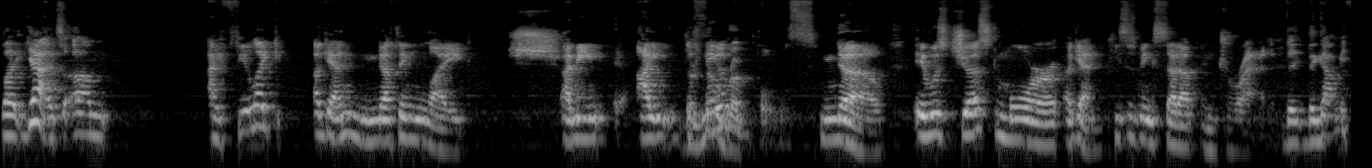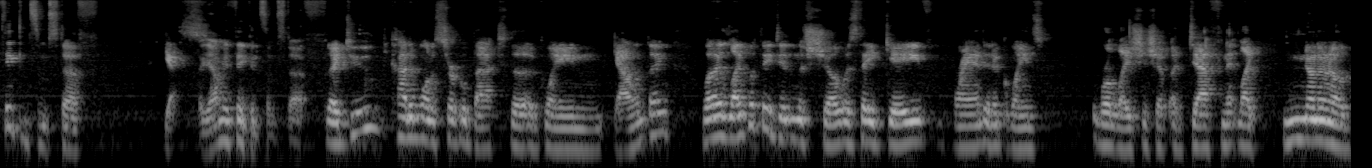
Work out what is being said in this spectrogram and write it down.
but yeah, it's um, I feel like again nothing like. Sh- I mean, I the There's no rug pulls. no, it was just more again pieces being set up in dread. They, they got me thinking some stuff. Yes, They got me thinking some stuff. But I do kind of want to circle back to the Egwene Gawyn thing. What I like what they did in the show is they gave Rand and Egwene's relationship a definite like no no no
